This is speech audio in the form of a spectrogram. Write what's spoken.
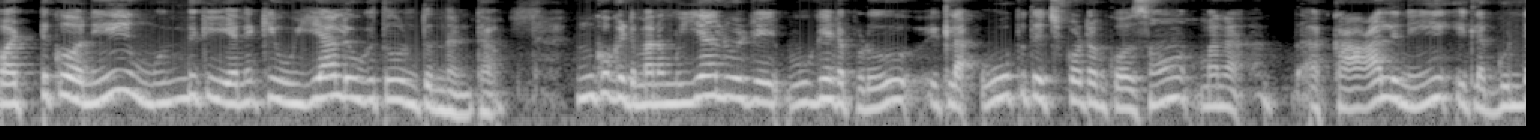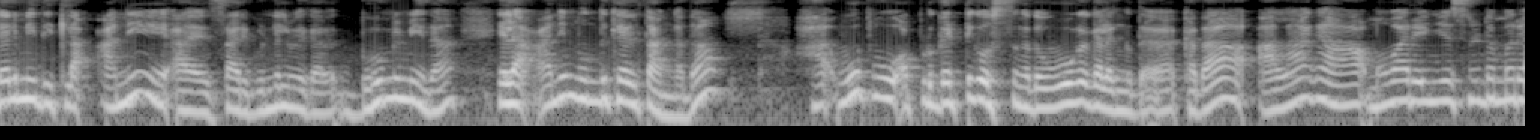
పట్టుకొని ముందుకి వెనక్కి ఉయ్యాలు ఊగుతూ ఉంటుందంట. ఇంకొకటి మనం ఉయ్యాలు ఊగే- ఊగేటప్పుడు ఇట్లా ఊపు తెచ్చుకోవటం కోసం మన కాలుని ఇట్లా గుండెల మీద ఇట్లా అని సారీ గుండెల మీద కాదు భూమి మీద ఇలా అని ముందుకెళ్తాం కదా. ఊపు అప్పుడు గట్టిగా వస్తుంది కదా ఊగగలం కదా? కదా అలాగా అమ్మవారు ఏం చేస్తున్నట్టే మరి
